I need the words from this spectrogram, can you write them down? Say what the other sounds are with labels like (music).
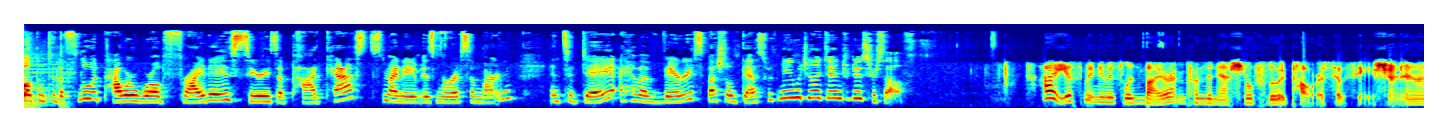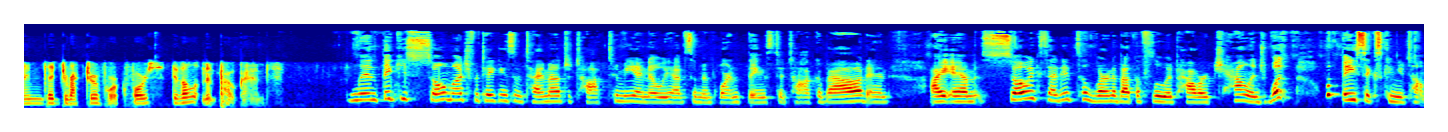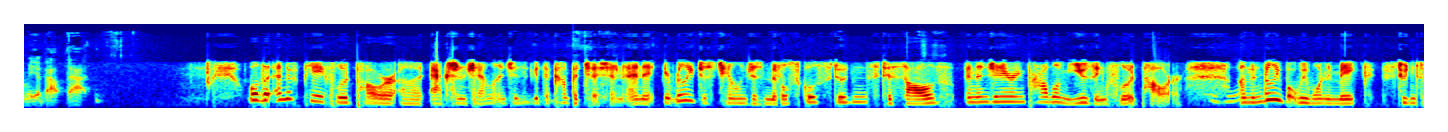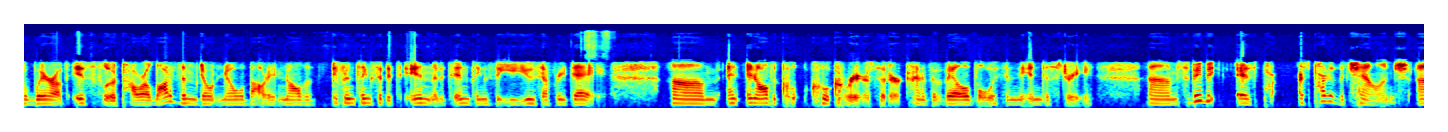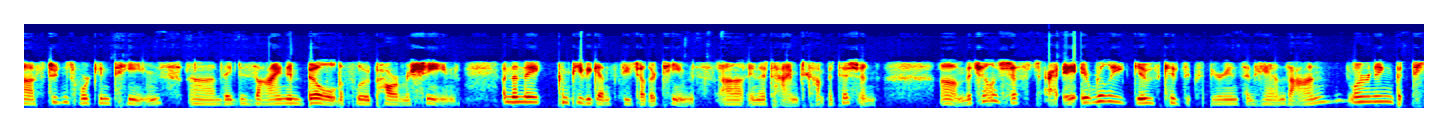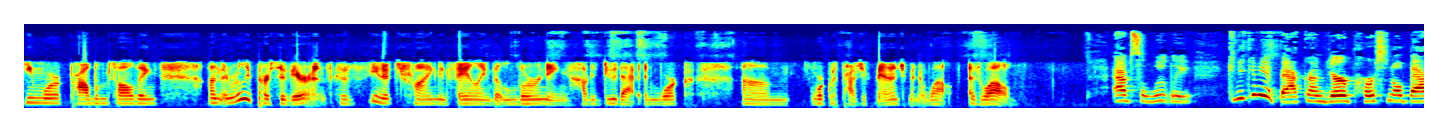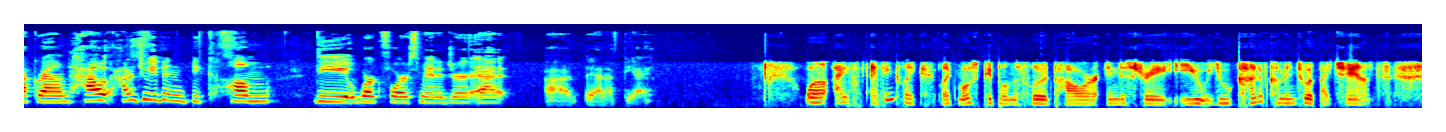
Welcome to the Fluid Power World Fridays series of podcasts. My name is Marissa Martin, and today I have a very special guest with me. Would you like to introduce yourself? Hi, yes, my name is Lynn Beyer. I'm from the National Fluid Power Association, and I'm the Director of Workforce Development Programs. Lynn, thank you so much for taking some time out to talk to me. I know we have some important things to talk about, and I am so excited to learn about the Fluid Power Challenge. What what basics can you tell me about that? Well, the NFPA Fluid Power uh, Action Challenge is it's a competition, and it, it really just challenges middle school students to solve an engineering problem using fluid power. Mm-hmm. Um, and really, what we want to make students aware of is fluid power. A lot of them don't know about it and all the different things that it's in. That it's in things that you use every day, um, and and all the cool, cool careers that are kind of available within the industry. Um, so maybe as part as part of the challenge, uh, students work in teams. Um, they design and build a fluid power machine, and then they compete against each other teams uh, in a timed competition. Um, the challenge just it, it really gives kids experience in hands-on learning, but teamwork, problem solving, um, and really perseverance because you know it's trying and failing, but learning how to do that and work um, work with project management as well. Absolutely. Can you give me a background, your personal background? How how did you even become the workforce manager at uh, the NFPA? Well, I I think like like most people in the fluid power industry, you you kind of come into it by chance,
